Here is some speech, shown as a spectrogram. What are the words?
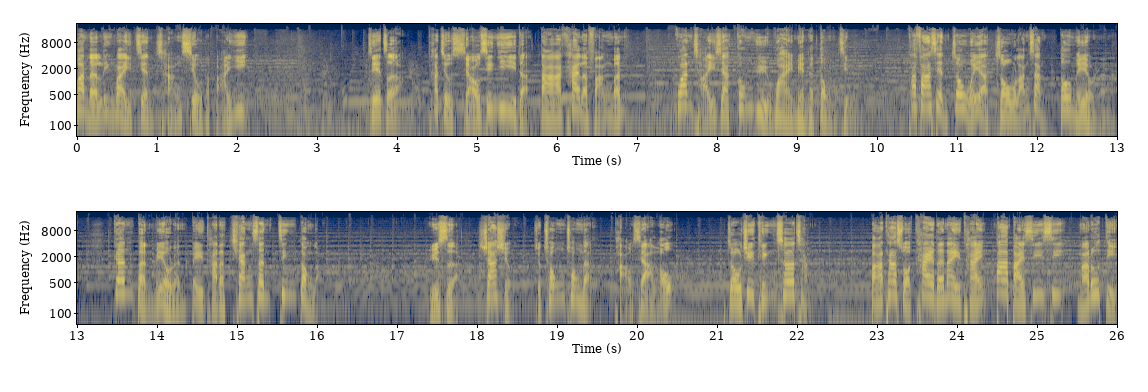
换了另外一件长袖的白衣。接着，他就小心翼翼地打开了房门，观察一下公寓外面的动静。他发现周围啊，走廊上都没有人啊，根本没有人被他的枪声惊动了。于是啊，沙修就匆匆地。跑下楼，走去停车场，把他所开的那一台八百 CC 马鲁迪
